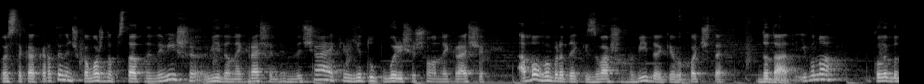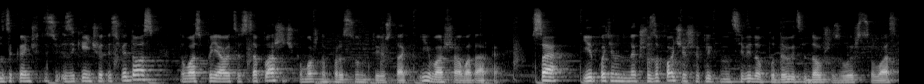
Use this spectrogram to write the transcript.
ось така картиночка. Можна поставити найновіше відео найкраще для глядача, яке YouTube вирішить, що воно найкраще, або вибрати якесь з вашого відео, яке ви хочете додати. І воно коли буде закінчуватись, закінчуватись відос, у вас появиться ця плашечка, можна пересунути ось так, і ваша аватарка. Все. І потім, якщо захочеш, клікни на це відео, подивитися, довше залишиться у вас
